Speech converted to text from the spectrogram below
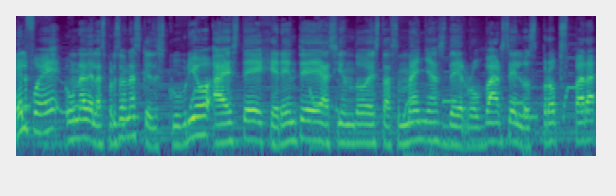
él fue una de las personas que descubrió a este gerente haciendo estas mañas de robarse los props para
